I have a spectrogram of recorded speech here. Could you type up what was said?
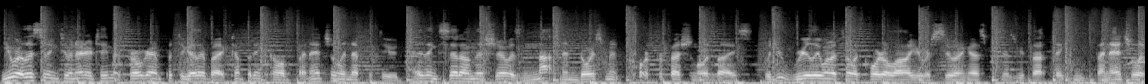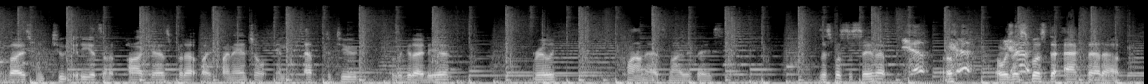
You are listening to an entertainment program put together by a company called Financial Ineptitude. Anything said on this show is not an endorsement or professional advice. Would you really want to tell a court of law you were suing us because you thought taking financial advice from two idiots on a podcast put out by Financial Ineptitude was a good idea? Really? Clown hat smiley face. Was I supposed to say that? Yep. Oh, yep. Or was I supposed to act that out?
